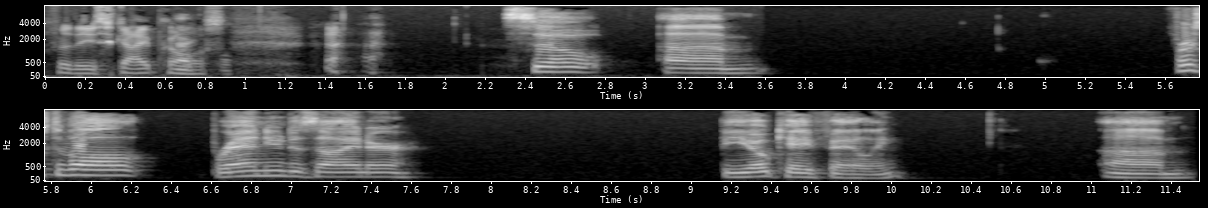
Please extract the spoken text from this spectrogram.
for these Skype calls. so, um, first of all, brand new designer, be okay failing. Um,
